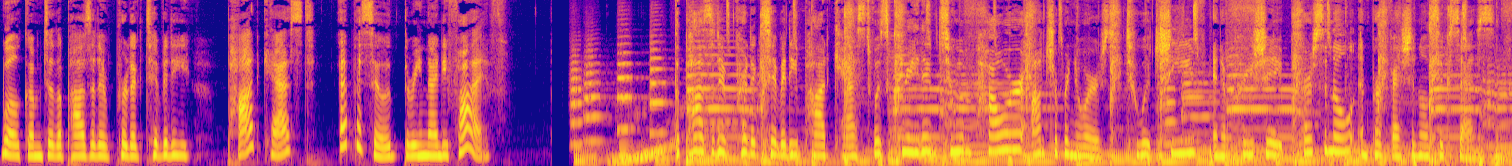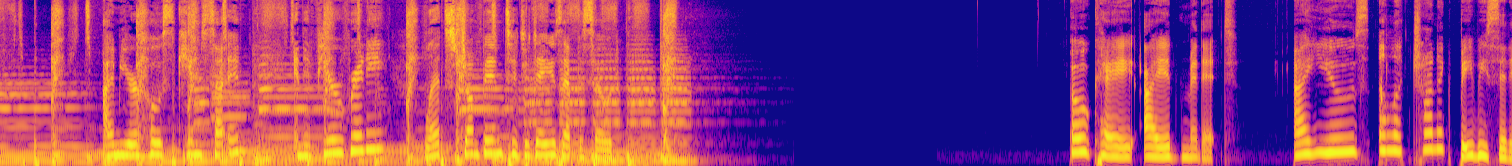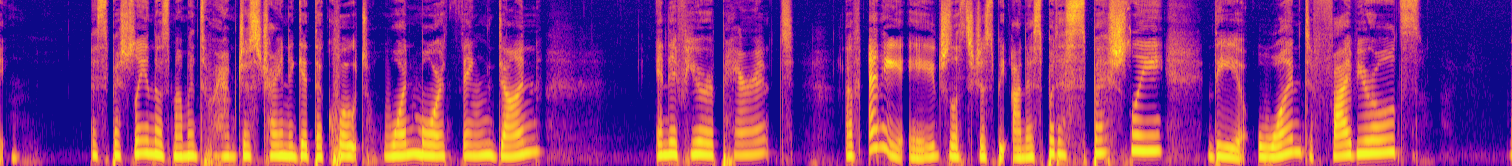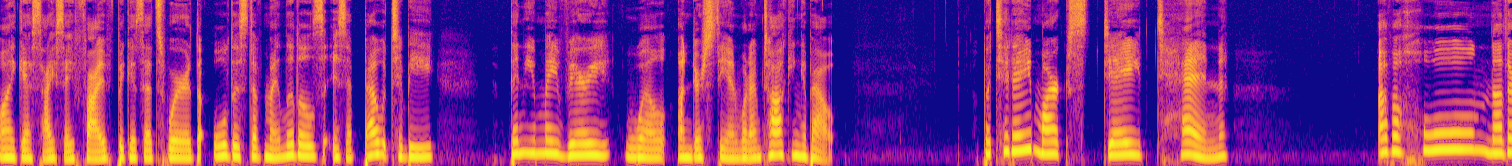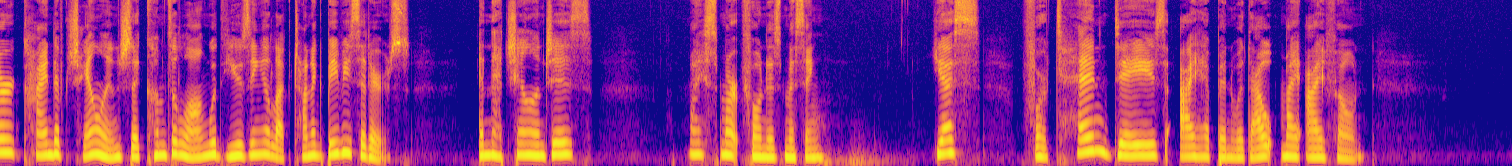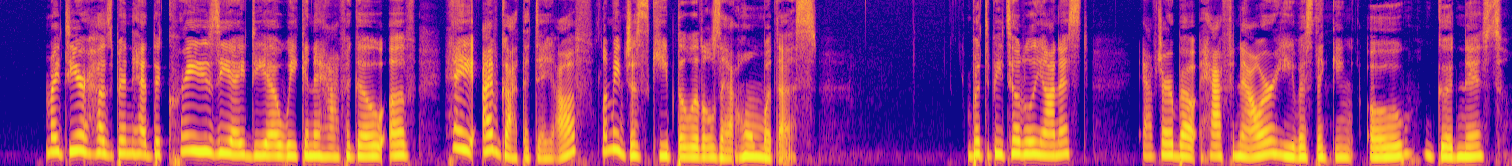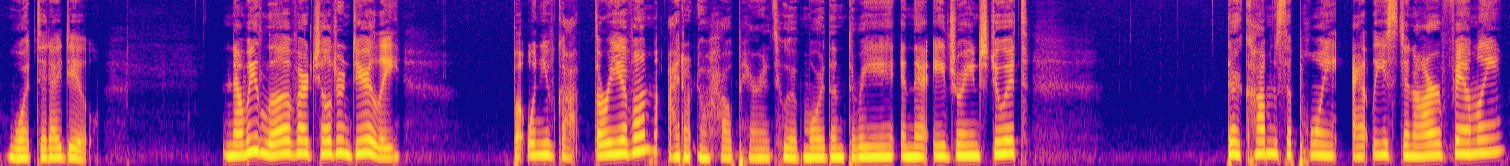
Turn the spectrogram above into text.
Welcome to the Positive Productivity Podcast, episode 395. The Positive Productivity Podcast was created to empower entrepreneurs to achieve and appreciate personal and professional success. I'm your host, Kim Sutton, and if you're ready, let's jump into today's episode. Okay, I admit it. I use electronic babysitting, especially in those moments where I'm just trying to get the quote, one more thing done. And if you're a parent of any age, let's just be honest, but especially the one to five year olds, well, I guess I say five because that's where the oldest of my littles is about to be, then you may very well understand what I'm talking about. But today marks day 10 of a whole nother kind of challenge that comes along with using electronic babysitters. And that challenge is my smartphone is missing. Yes, for 10 days I have been without my iPhone. My dear husband had the crazy idea a week and a half ago of, hey, I've got the day off. Let me just keep the littles at home with us. But to be totally honest, after about half an hour, he was thinking, oh goodness, what did I do? Now we love our children dearly, but when you've got three of them, I don't know how parents who have more than three in that age range do it. There comes a point, at least in our family,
